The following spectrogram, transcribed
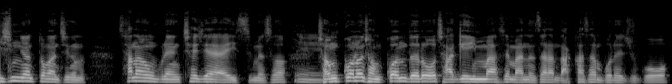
20년 동안 지금 산업은행 체제에 있으면서 예. 정권은 정권대로 자기 입맛에 맞는 사람 낙하산 보내주고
